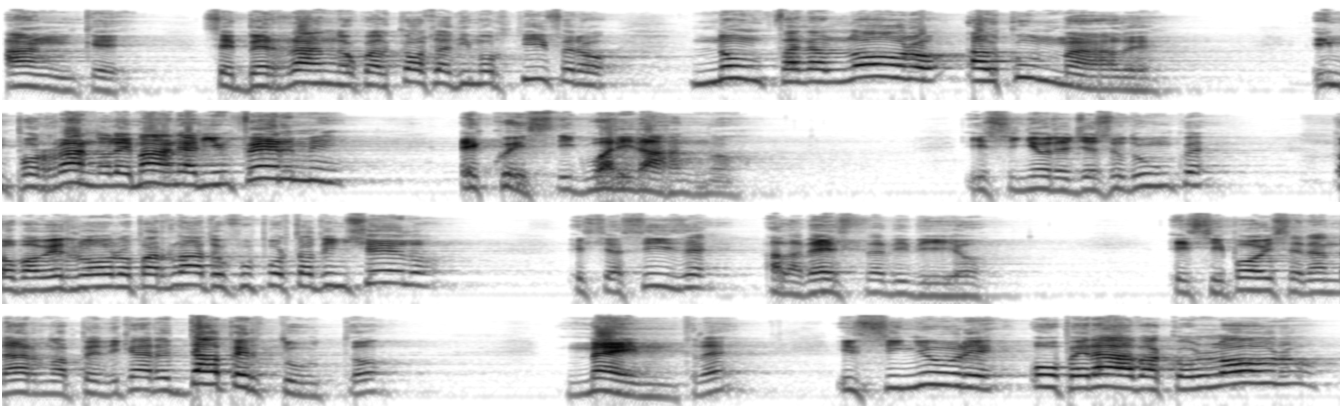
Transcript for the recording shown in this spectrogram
anche se berranno qualcosa di mortifero, non farà loro alcun male. Imporranno le mani agli infermi e questi guariranno. Il Signore Gesù dunque, dopo aver loro parlato, fu portato in cielo e si assise alla destra di Dio. Essi poi se ne andarono a predicare dappertutto, mentre il Signore operava con loro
